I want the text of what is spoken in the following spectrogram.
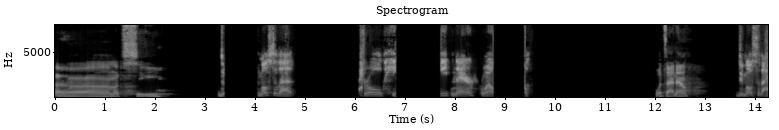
Um, let's see. Most of that natural heat, heat and air. Well, What's that now? do most of the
